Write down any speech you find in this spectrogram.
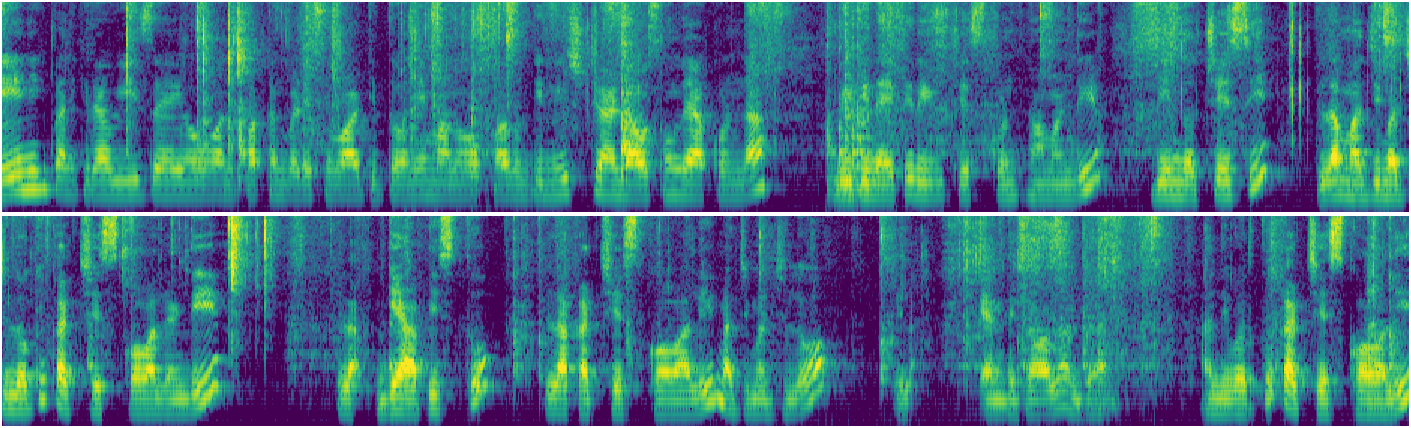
దేనికి పనికిరావు ఈజీ అయ్యో అని పక్కన పడేసే వాటితోనే మనం ఒక గిన్నె స్టాండ్ అవసరం లేకుండా వీటిని అయితే రివ్యూ చేసుకుంటున్నామండి. దీన్ని వచ్చేసి ఇలా మధ్య మధ్యలోకి కట్ చేసుకోవాలండి. ఇలా గ్యాప్ ఇస్తూ ఇలా కట్ చేసుకోవాలి మధ్య మధ్యలో. ఇలా ఎంత కావాలో అంత అన్ని. వరకు కట్ చేసుకోవాలి.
